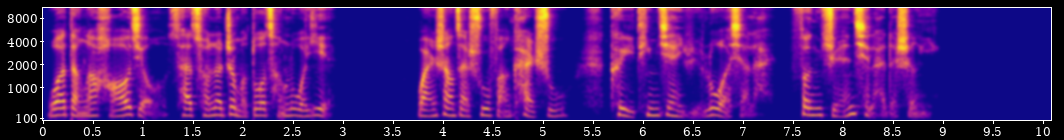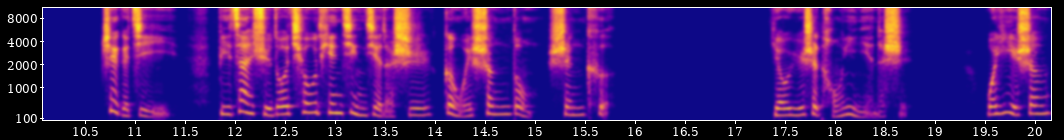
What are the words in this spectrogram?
我等了好久才存了这么多层落叶，晚上在书房看书，可以听见雨落下来、风卷起来的声音。”这个记忆比赞许多秋天境界的诗更为生动深刻。由于是同一年的事。我一生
